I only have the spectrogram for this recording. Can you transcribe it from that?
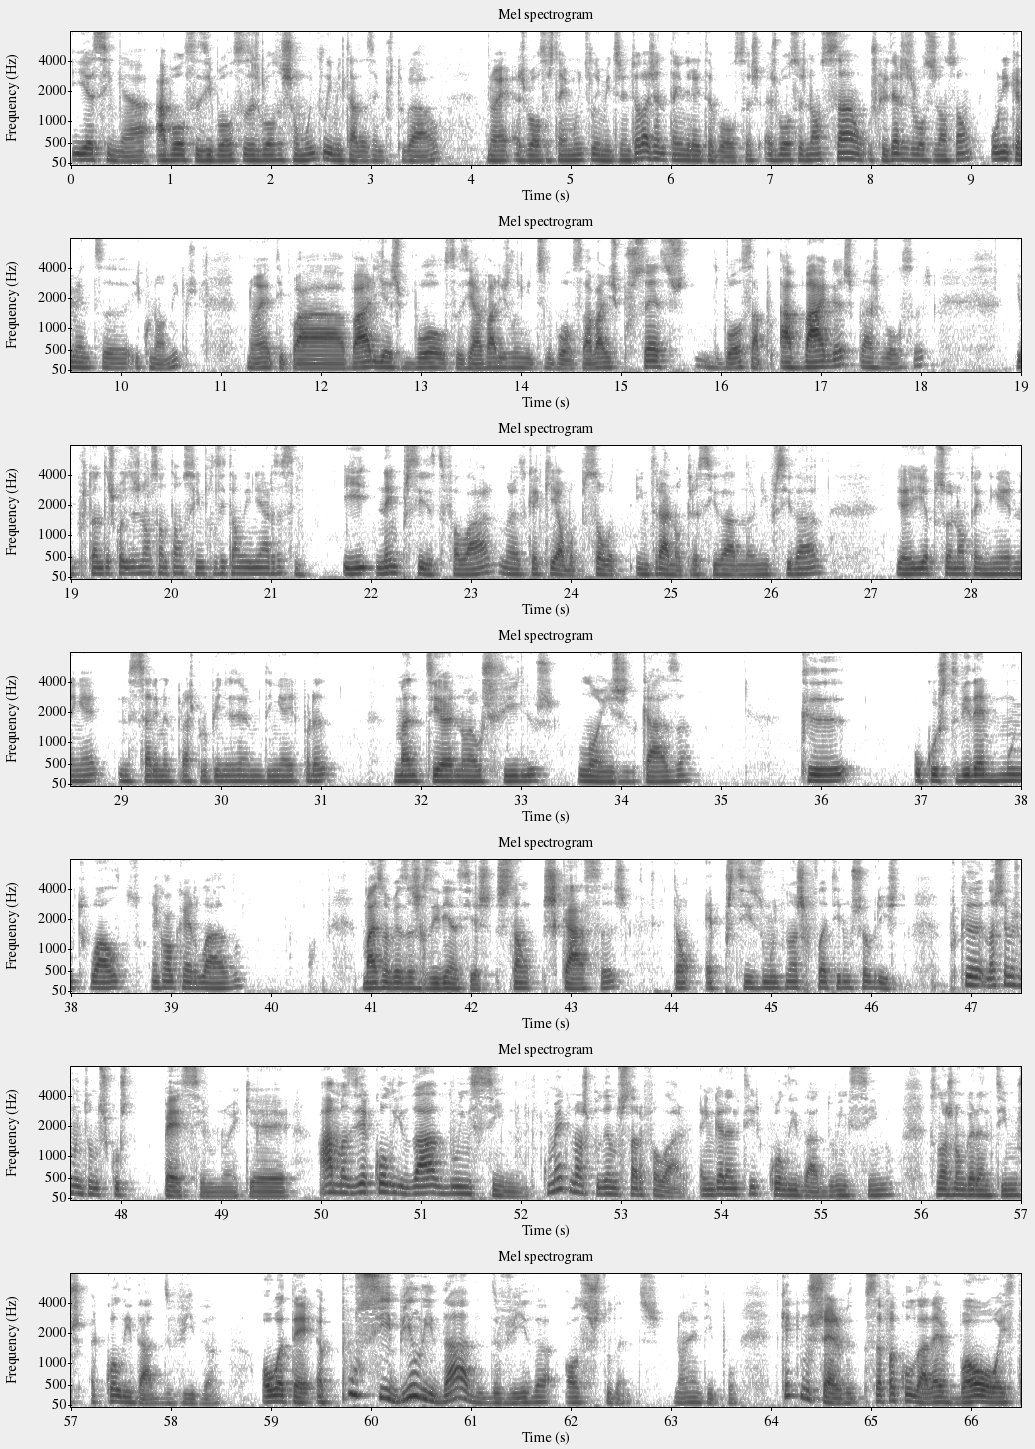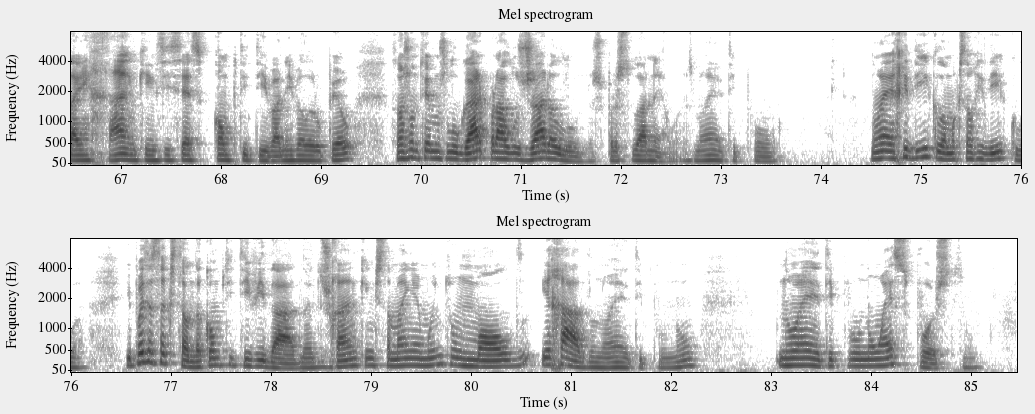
e assim, há, há bolsas e bolsas, as bolsas são muito limitadas em Portugal, não é? As bolsas têm muitos limites, nem toda a gente tem direito a bolsas. As bolsas não são, os critérios das bolsas não são unicamente uh, económicos, não é? Tipo, há várias bolsas e há vários limites de bolsa, há vários processos de bolsa, há, há vagas para as bolsas e portanto as coisas não são tão simples e tão lineares assim. E nem preciso de falar, não é? Do que é que é uma pessoa entrar noutra cidade na universidade e aí a pessoa não tem dinheiro nem é necessariamente para as propinas, é dinheiro para manter não é, os filhos longe de casa, que o custo de vida é muito alto em qualquer lado. Mais uma vez, as residências são escassas, então é preciso muito nós refletirmos sobre isto. Porque nós temos muito um discurso péssimo, não é? Que é ah, mas e a qualidade do ensino? Como é que nós podemos estar a falar em garantir qualidade do ensino se nós não garantimos a qualidade de vida? Ou até a possibilidade de vida aos estudantes, não é? Tipo, de que é que nos serve se a faculdade é boa e está em rankings e se é competitiva a nível europeu se nós não temos lugar para alojar alunos para estudar nelas, não é? Tipo, não é? É ridículo, é uma questão ridícula. E depois essa questão da competitividade é? dos rankings também é muito um molde errado, não é? Tipo, não, não é tipo, não é suposto.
